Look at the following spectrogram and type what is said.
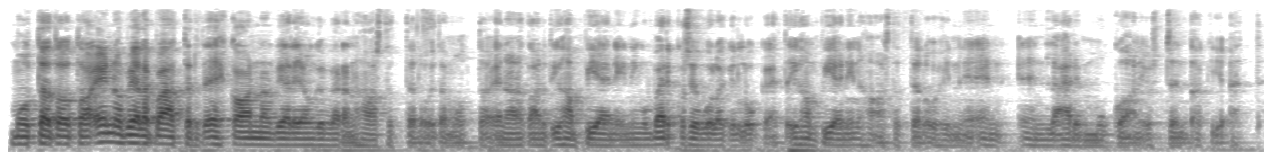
Mutta tota, en ole vielä päättänyt, ehkä annan vielä jonkin verran haastatteluita, mutta en ainakaan nyt ihan pieniin, niin kuin verkkosivuillakin lukee, että ihan pieniin haastatteluihin niin en, en lähde mukaan just sen takia, että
